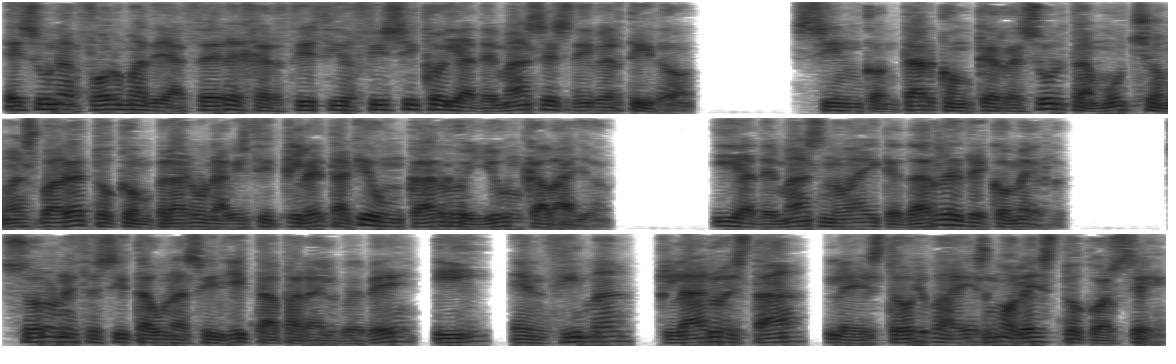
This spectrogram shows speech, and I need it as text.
es una forma de hacer ejercicio físico y además es divertido. Sin contar con que resulta mucho más barato comprar una bicicleta que un carro y un caballo. Y además no hay que darle de comer. Solo necesita una sillita para el bebé, y, encima, claro está, le estorba es molesto corsé.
